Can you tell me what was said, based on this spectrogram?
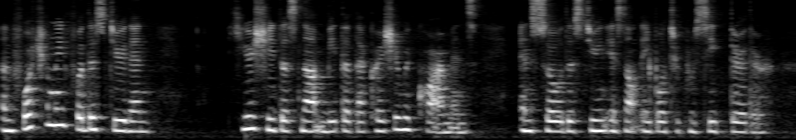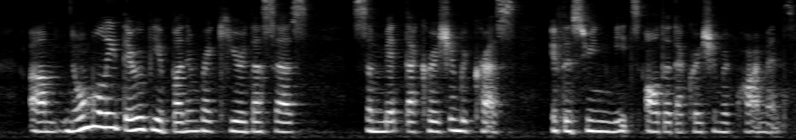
Unfortunately for the student, he or she does not meet the declaration requirements and so the student is not able to proceed further. Um, normally, there will be a button right here that says Submit Declaration Request if the student meets all the declaration requirements.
